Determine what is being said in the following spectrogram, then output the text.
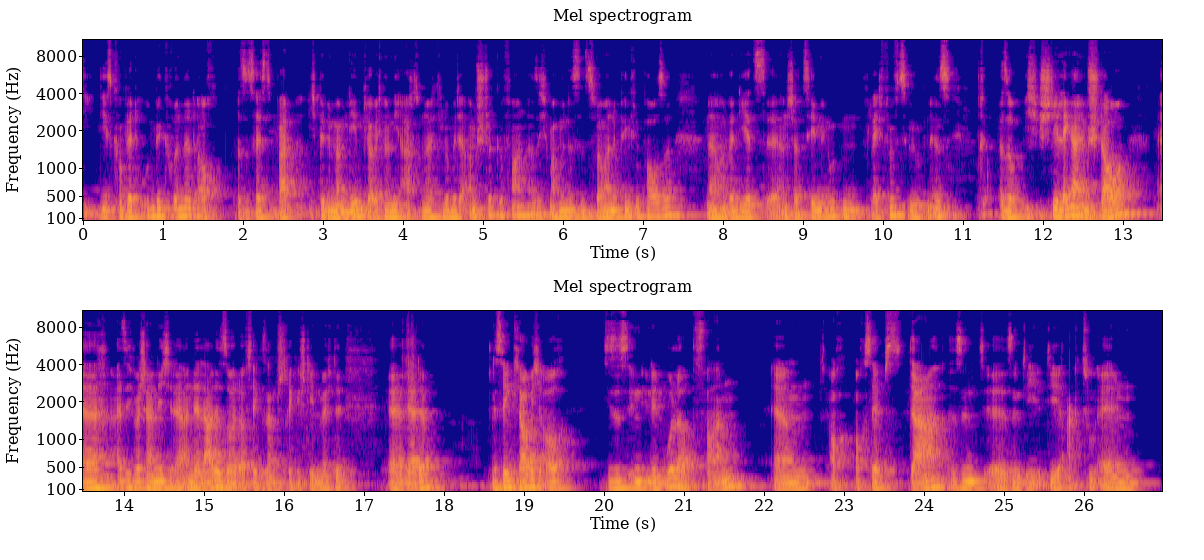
die, die ist komplett unbegründet. Auch, also das heißt, ich bin in meinem Leben, glaube ich, noch nie 800 Kilometer am Stück gefahren. Also ich mache mindestens zweimal eine Pinkelpause. Ne? Und wenn die jetzt äh, anstatt 10 Minuten vielleicht 15 Minuten ist, also ich stehe länger im Stau, äh, als ich wahrscheinlich äh, an der Ladesäule auf der Gesamtstrecke stehen möchte, äh, werde. Deswegen glaube ich auch, dieses in, in den Urlaub fahren ähm, auch, auch selbst da sind, äh, sind die, die aktuellen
